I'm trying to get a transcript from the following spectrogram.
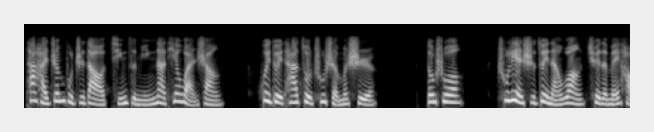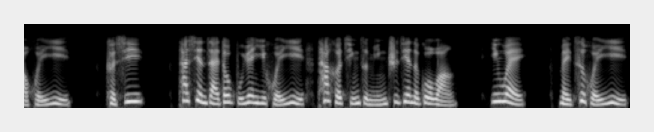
他还真不知道秦子明那天晚上会对他做出什么事。都说初恋是最难忘却的美好回忆，可惜他现在都不愿意回忆他和秦子明之间的过往，因为每次回忆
